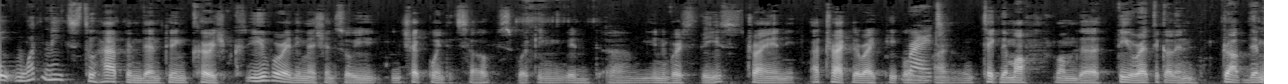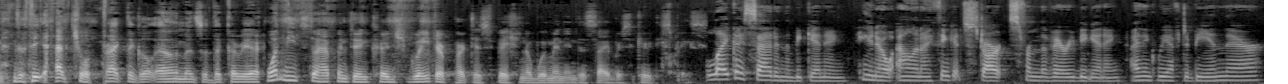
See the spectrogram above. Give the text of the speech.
what needs to happen then to encourage? Because you've already mentioned, so you, Check Point itself is working with um, universities, try and attract the right people, right. and take them off from the theoretical and drop them into the actual practical elements of the career. What needs to happen to encourage greater participation of women in the cybersecurity space? Like I said in the beginning, you know, Alan, I think it starts from the very beginning. I think we have to be in there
